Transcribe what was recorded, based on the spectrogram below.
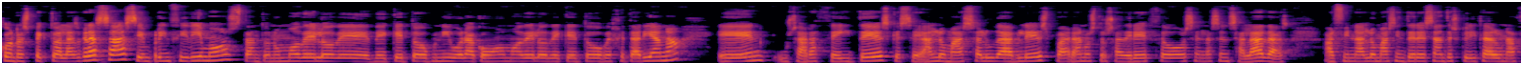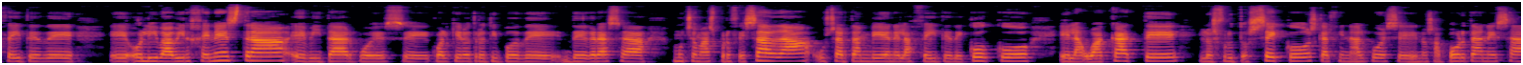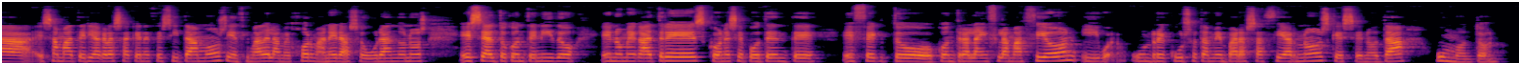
Con respecto a las grasas, siempre incidimos, tanto en un modelo de, keto omnívora como en un modelo de keto vegetariana, en usar aceites que sean lo más saludables para nuestros aderezos en las ensaladas. Al final lo más interesante es utilizar un aceite de eh, oliva virgen extra, evitar pues eh, cualquier otro tipo de, grasa mucho más procesada, usar también el aceite de coco, el aguacate, los frutos secos que al final pues eh, nos aportan esa, esa materia grasa que necesitamos y encima de la mejor manera, asegurándonos ese alto contenido en omega 3 con ese potente efecto contra la inflamación y bueno, un recurso también para saciarnos que se nota un montón.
